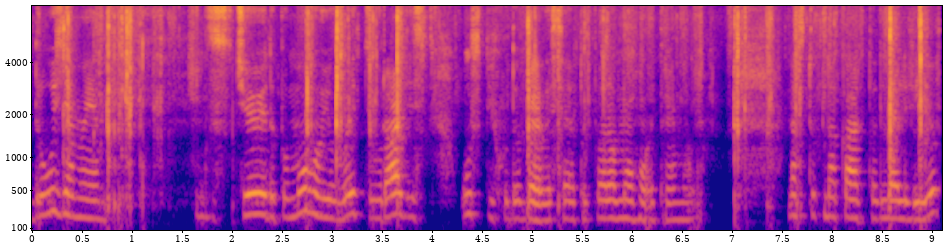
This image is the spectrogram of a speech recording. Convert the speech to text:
друзями, з чиєю допомогою ви цю радість успіху добилися, ту перемогу отримали. Наступна карта для Львів.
